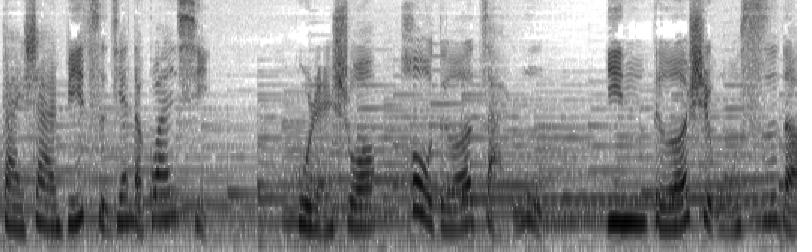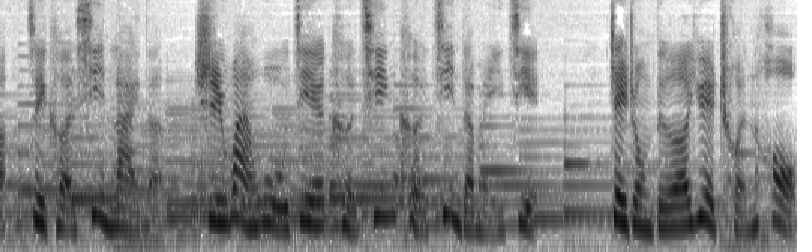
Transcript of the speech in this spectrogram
改善彼此间的关系。古人说：“厚德载物”，因德是无私的、最可信赖的，是万物皆可亲可近的媒介。这种德越醇厚，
